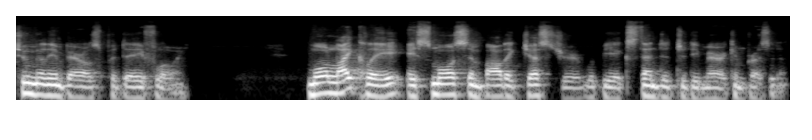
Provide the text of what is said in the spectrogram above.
2 million barrels per day flowing. More likely, a small symbolic gesture would be extended to the American president.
